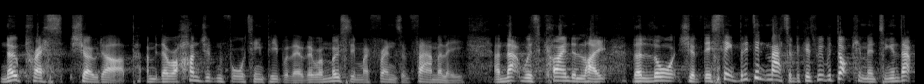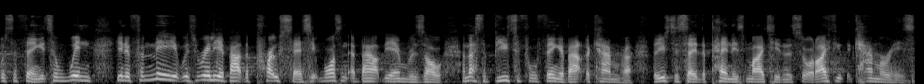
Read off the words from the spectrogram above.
no press showed up. I mean, there were 114 people there. They were mostly my friends and family. And that was kind of like the launch of this thing. But it didn't matter because we were documenting, and that was the thing. It's a win. You know, for me, it was really about the process. It wasn't about the end result. And that's the beautiful thing about the camera. They used to say the pen is mightier than the sword. I think the camera is,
